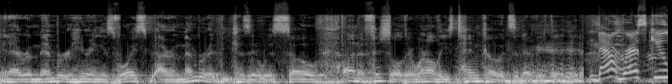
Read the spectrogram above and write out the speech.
And I remember hearing his voice. I remember it because it was so unofficial. There weren't all these 10 codes and everything. that rescue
